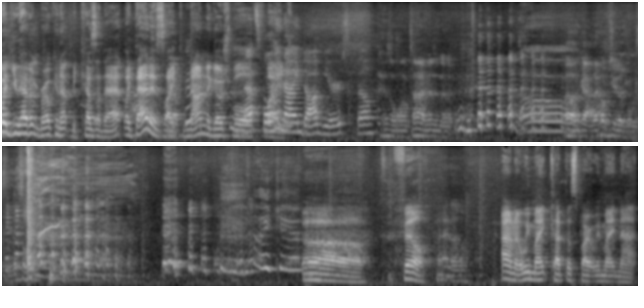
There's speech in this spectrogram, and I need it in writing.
but you haven't broken up because of that. Like that is like non-negotiable. That's like- 49 dog years, Phil. That's a long time, isn't it? Oh god, I hope she doesn't listen to this one. I can't. Oh, Phil. I know. I don't know. We might cut this part. We might not.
